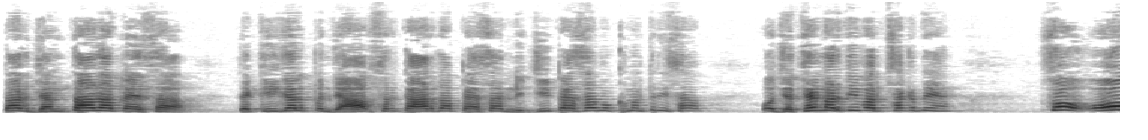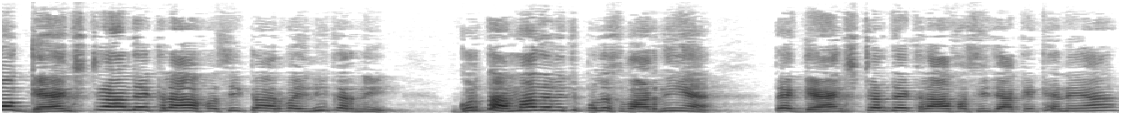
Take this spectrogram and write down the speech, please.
ਤਾਂ ਜਨਤਾ ਦਾ ਪੈਸਾ। ਤੇ ਕੀ ਗੱਲ, ਪੰਜਾਬ ਸਰਕਾਰ ਦਾ ਪੈਸਾ, ਨਿੱਜੀ ਪੈਸਾ ਮੁੱਖ ਮੰਤਰੀ ਸਾਹਿਬ? ਉਹ ਜਿੱਥੇ ਮਰਜ਼ੀ ਵਰਤ ਸਕਦੇ ਆ। ਸੋ ਉਹ ਗੈਂਗਸਟਰਾਂ ਦੇ ਖਿਲਾਫ ਅਸੀਂ ਕਾਰਵਾਈ ਨਹੀਂ ਕਰਨੀ। ਗੁਰਧਾਮਾਂ ਦੇ ਵਿੱਚ ਪੁਲਿਸ ਵਾੜਨੀ ਹੈ। ਤੇ ਗੈਂਗਸਟਰ ਦੇ ਖਿਲਾਫ ਅਸੀਂ ਜਾ ਕੇ ਕਹਿੰਦੇ ਆ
